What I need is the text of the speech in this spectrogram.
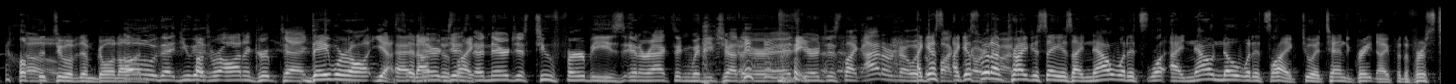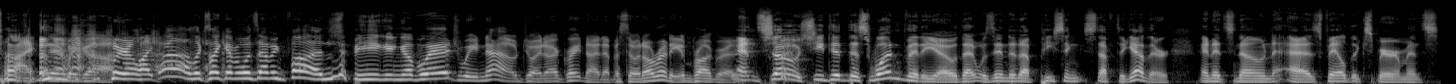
of the oh. two of them going on. Oh, that you guys were on a group tag. they were all yes, and, and, they're I'm just, just, like, and they're just two Furbies interacting with each other, and you're just like, I don't know. What I the guess fuck's I guess going what I'm on. trying to say is I now what it's like. I now know what it's like to attend Great Night for the first time. There we go. We're like, ah, looks like everyone's having fun. Speaking of which, we now join our Great Night episode already in progress. And so she did this one video that was ended up piecing stuff together, and it's known as failed experiments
